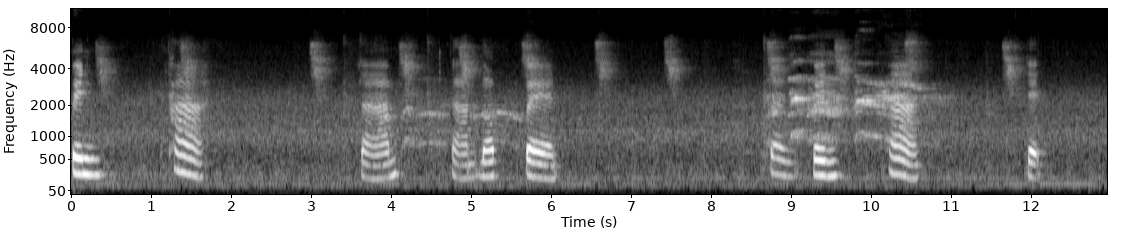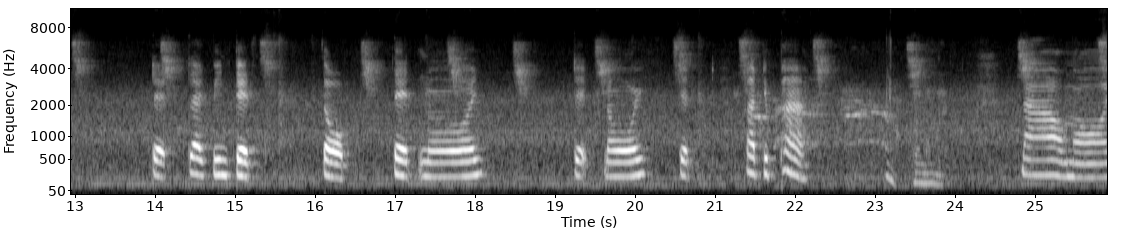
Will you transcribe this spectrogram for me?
เป็นค่าสามสามลบแปดได้เป็นห้าเจ็ดเจ็ดได้เป็นเจ็ดตอบเจ็ดน้อย เจ็ดน้อยเจ็ดห้าสิบห้าเก้าน้อย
